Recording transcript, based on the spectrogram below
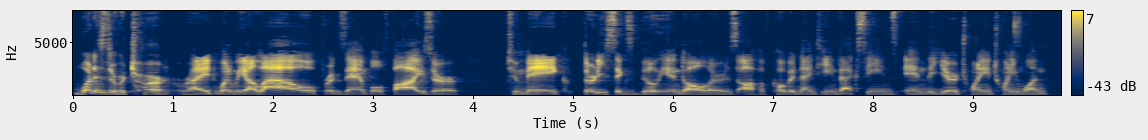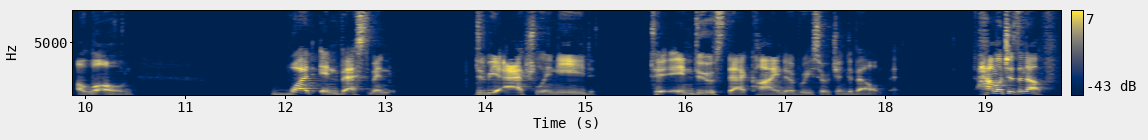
what is the return, right? When we allow, for example, Pfizer to make $36 billion off of COVID 19 vaccines in the year 2021 alone, what investment did we actually need to induce that kind of research and development? How much is enough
